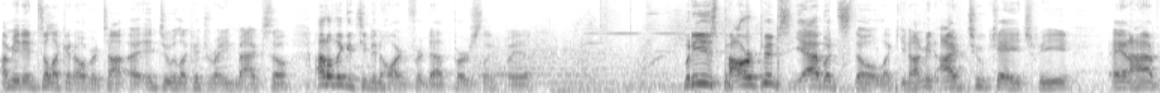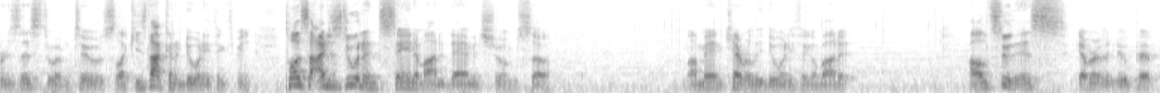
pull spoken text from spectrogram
I mean, into, like, an overtime, uh, into, like, a drain back, so I don't think it's even hard for death, personally, but yeah. But he has power pips, yeah, but still, like, you know what I mean? I have 2k HP, and I have resist to him, too, so, like, he's not gonna do anything to me. Plus, I just do an insane amount of damage to him, so... My man can't really do anything about it. Uh, let's do this. Get rid of a new pip.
